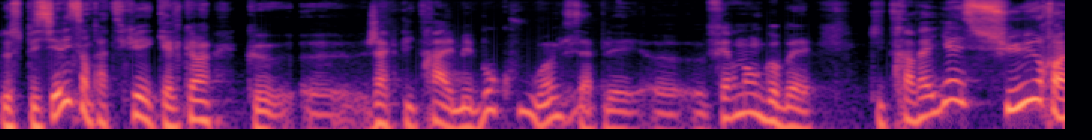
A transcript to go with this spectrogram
de spécialistes, en particulier quelqu'un que Jacques Pitra aimait beaucoup, hein, qui s'appelait Fernand Gobet, qui travaillait sur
